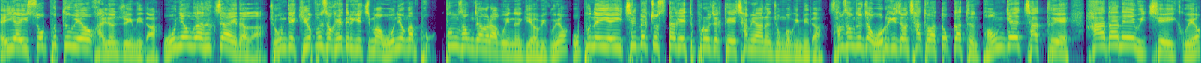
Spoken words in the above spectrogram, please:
AI 소프트웨어 관련주입니다. 5년간 흑자에다가 조금 뒤에 기업 분석 해드리겠지만 5년간 폭 풍 성장을 하고 있는 기업이고요. 오픈 AI 700조 스타게이트 프로젝트에 참여하는 종목입니다. 삼성전자 오르기 전 차트와 똑같은 번개 차트의 하단에 위치해 있고요.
